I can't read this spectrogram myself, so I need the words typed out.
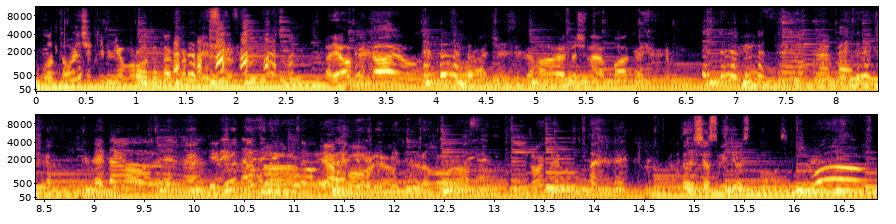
Платочек, и мне в рот вот так вот лезет. А я убегаю, поворачиваюсь, убегаю, начинаю плакать. Да, я помню, это был раз. То есть сейчас видео снималось вообще.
